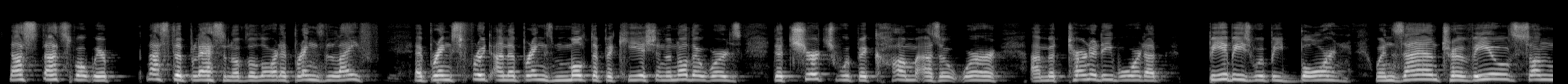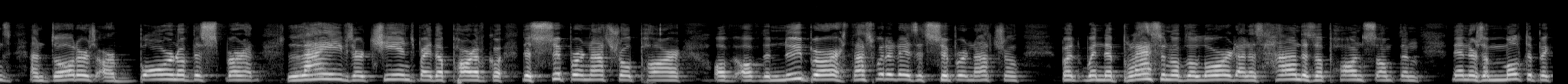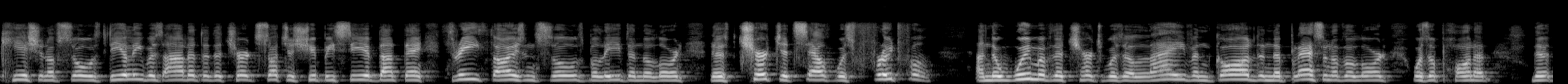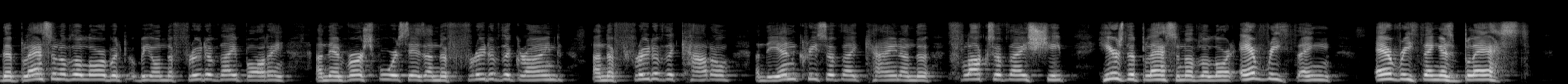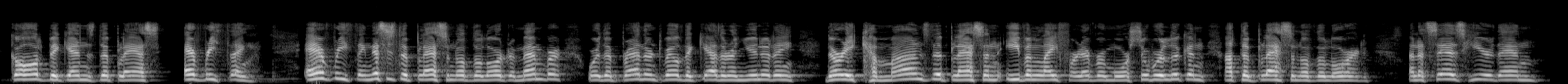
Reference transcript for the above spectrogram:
That's, that's what we're, that's the blessing of the Lord. It brings life. It brings fruit and it brings multiplication. In other words, the church would become, as it were, a maternity ward that babies would be born. When Zion travails, sons and daughters are born of the Spirit. Lives are changed by the power of God, the supernatural power of, of the new birth. That's what it is. It's supernatural. But when the blessing of the Lord and his hand is upon something, then there's a multiplication of souls. Daily was added to the church, such as should be saved that day. 3,000 souls believed in the Lord. The church itself was fruitful. And the womb of the church was alive, and God and the blessing of the Lord was upon it. The, the blessing of the Lord would be on the fruit of thy body. And then verse 4 says, And the fruit of the ground, and the fruit of the cattle, and the increase of thy kine, and the flocks of thy sheep. Here's the blessing of the Lord. Everything, everything is blessed. God begins to bless everything. Everything. This is the blessing of the Lord. Remember, where the brethren dwell together in unity, there he commands the blessing, even life forevermore. So we're looking at the blessing of the Lord. And it says here then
